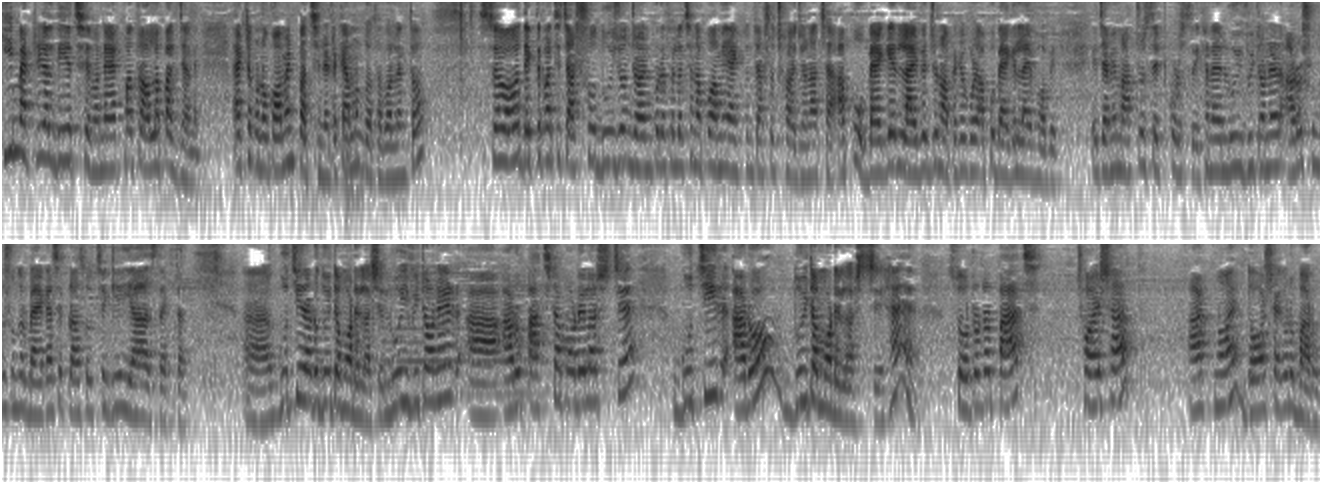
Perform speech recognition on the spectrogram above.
কি ম্যাটেরিয়াল দিয়েছে মানে একমাত্র আল্লাহ পাক জানে। একটা কোনো কমেন্ট পাচ্ছি না এটা কেমন কথা বলেন তো? সো দেখতে পাচ্ছি চারশো দুই জন জয়েন করে ফেলেছেন। আপু আমি একজন চারশো ছয় জন। আচ্ছা আপু ব্যাগের লাইভের জন্য অপেক্ষা করে আপু ব্যাগের লাইভ হবে। এই যে আমি মাত্র সেট করছি। এখানে লুই ভিটনের আরও সুন্দর সুন্দর ব্যাগ আছে প্লাস হচ্ছে গিয়ে ইয়া আছে একটা গুচির আরও দুইটা মডেল আসে। লুই ভিটনের আহ, আরও পাঁচটা মডেল আসছে। গুচির আরও দুইটা মডেল আসছে হ্যাঁ? সো টোটাল পাঁচ ছয় সাত আট নয় দশ এগারো বারো।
